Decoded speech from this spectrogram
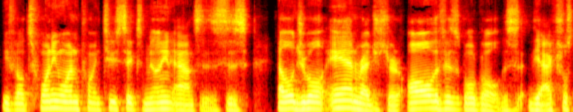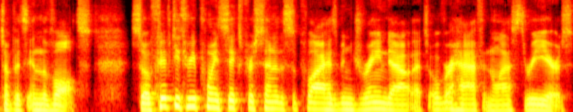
we fell 21.26 million ounces. This is eligible and registered, all the physical gold. This is the actual stuff that's in the vaults. So 53.6% of the supply has been drained out. That's over half in the last three years.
